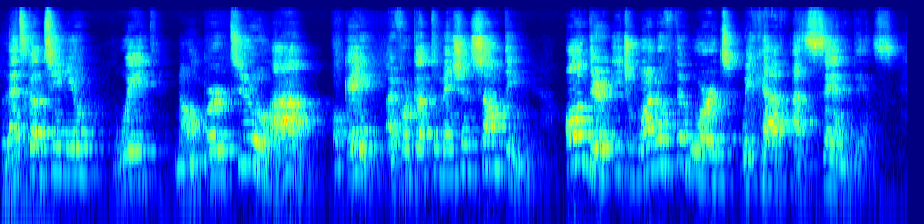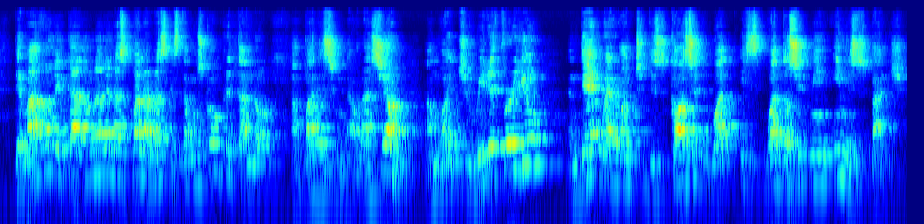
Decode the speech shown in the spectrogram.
Let's continue with number two. Ah, okay, I forgot to mention something. Under each one of the words, we have a sentence. Debajo de cada una de las palabras que estamos completando aparece una oración. I'm going to read it for you and then we're going to discuss it. What, is, what does it mean in Spanish?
